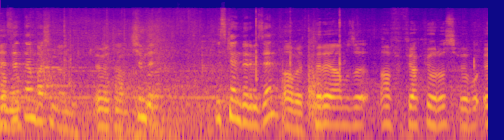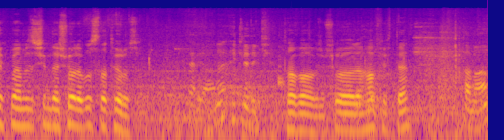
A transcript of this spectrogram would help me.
Lezzetten başım döndü. Evet abi. Şimdi İskender'imizin Abi tereyağımızı hafif yakıyoruz ve bu ekmeğimizi şimdi şöyle bir ıslatıyoruz. tereyağını ekledik. Tabii abicim şöyle hafiften. Tamam.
